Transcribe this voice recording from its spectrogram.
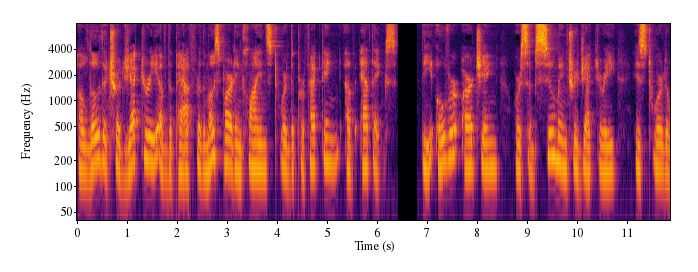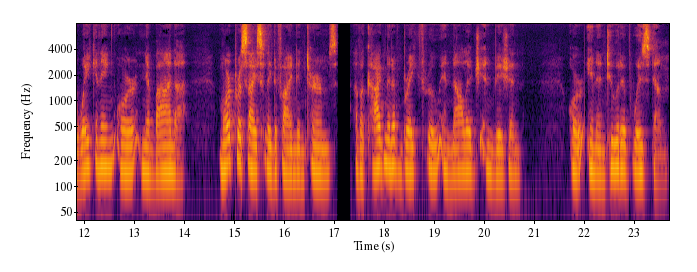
Although the trajectory of the path for the most part inclines toward the perfecting of ethics, the overarching or subsuming trajectory is toward awakening or nibbana, more precisely defined in terms of a cognitive breakthrough in knowledge and vision, or in intuitive wisdom.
